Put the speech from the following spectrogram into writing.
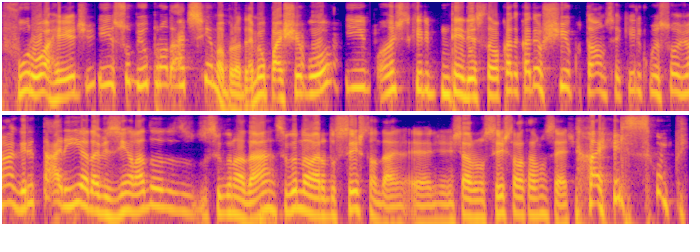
furou a rede e subiu pro andar de cima, brother. Aí meu pai chegou e antes que ele entendesse, tava, cadê, cadê o Chico tal, não sei o que, ele começou a ver uma gritaria da vizinha lá do, do- do segundo andar. Segundo não, era do sexto andar. É, a gente tava no sexto, ela tava no sétimo. Aí ele subiu.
